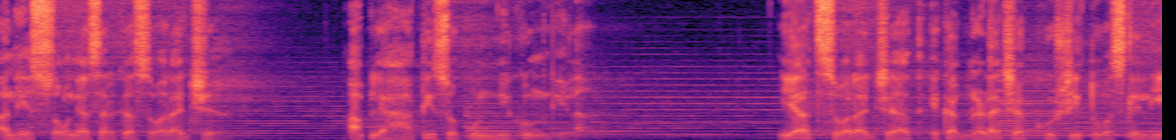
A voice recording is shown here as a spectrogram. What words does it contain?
आणि हे सोन्यासारखं स्वराज्य आपल्या हाती सोपून निघून गेलं. याच स्वराज्यात एका गडाच्या कुशीत वसलेली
